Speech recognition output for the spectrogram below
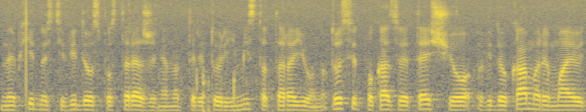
необхідності відеоспостереження на території міста та району. Досвід показує те, що відеокамери мають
